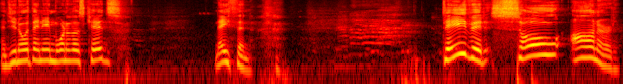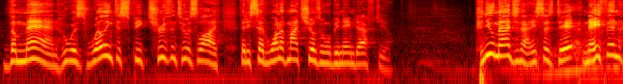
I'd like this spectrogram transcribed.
And do you know what they named one of those kids? Nathan. David so honored the man who was willing to speak truth into his life that he said, One of my children will be named after you. Can you imagine that? He says, Nathan,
